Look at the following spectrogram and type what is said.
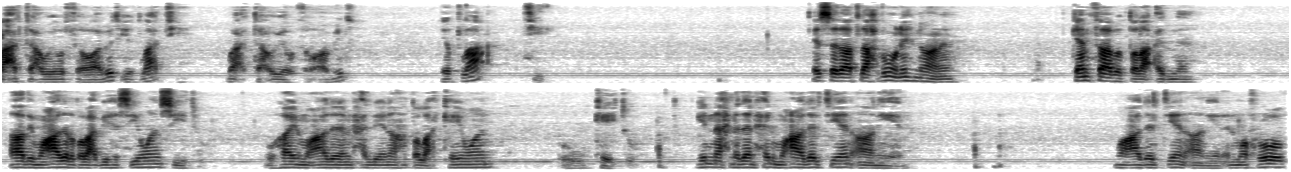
بعد تعويض الثوابت يطلع t بعد تعويض الثوابت يطلع t هسه إذا تلاحظون هنا كم ثابت طلع عندنا؟ هذه معادلة طلع بها C1 C2 وهاي المعادلة من حليناها طلع K1 و K2 قلنا إحنا دا نحل معادلتين آنيين. معادلتين آنيين المفروض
